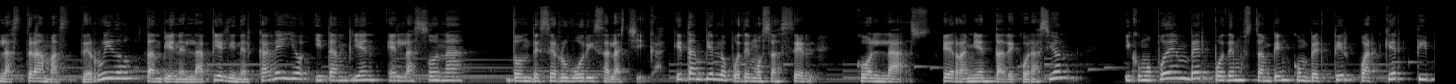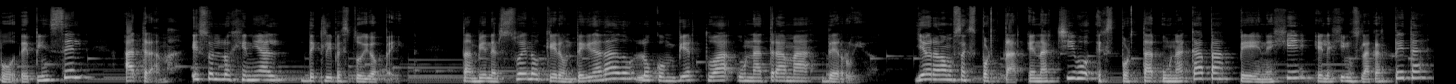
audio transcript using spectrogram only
las tramas de ruido, también en la piel y en el cabello y también en la zona donde se ruboriza la chica, que también lo podemos hacer con la herramienta decoración y como pueden ver podemos también convertir cualquier tipo de pincel a trama. Eso es lo genial de Clip Studio Paint. También el suelo que era un degradado lo convierto a una trama de ruido. Y ahora vamos a exportar. En archivo, exportar una capa, PNG, elegimos la carpeta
